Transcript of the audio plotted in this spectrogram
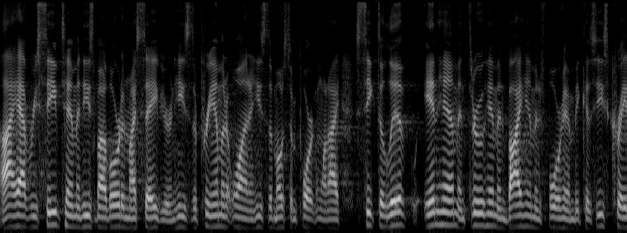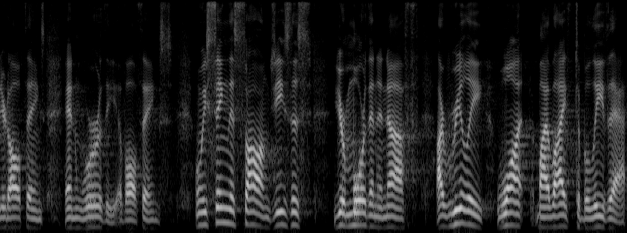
I have received him, and he's my Lord and my Savior, and he's the preeminent one, and he's the most important one. I seek to live in him and through him and by him and for him because he's created all things and worthy of all things. When we sing this song, Jesus, you're more than enough, I really want my life to believe that.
